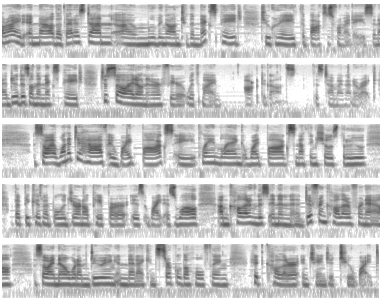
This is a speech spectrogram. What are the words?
Alright, and now that that is done, I'm moving on to the next page to create the boxes for my days. And I do this on the next page just so I don't interfere with my octagons. This time I got it right. So I wanted to have a white box, a plain blank white box, nothing shows through, but because my bullet journal paper is white as well, I'm coloring this in in a different color for now, so I know what I'm doing, and then I can circle the whole thing, hit color, and change it to white.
